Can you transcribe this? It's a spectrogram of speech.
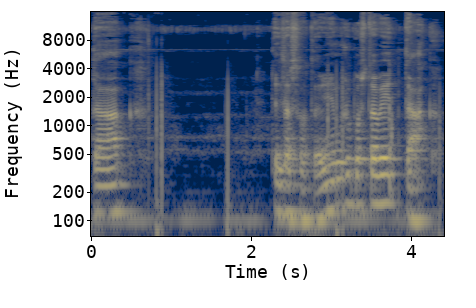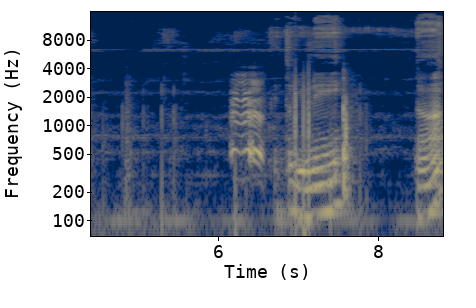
Tak. Teď zase ho tady nemůžu postavit. Tak. Je to divný. Tak.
